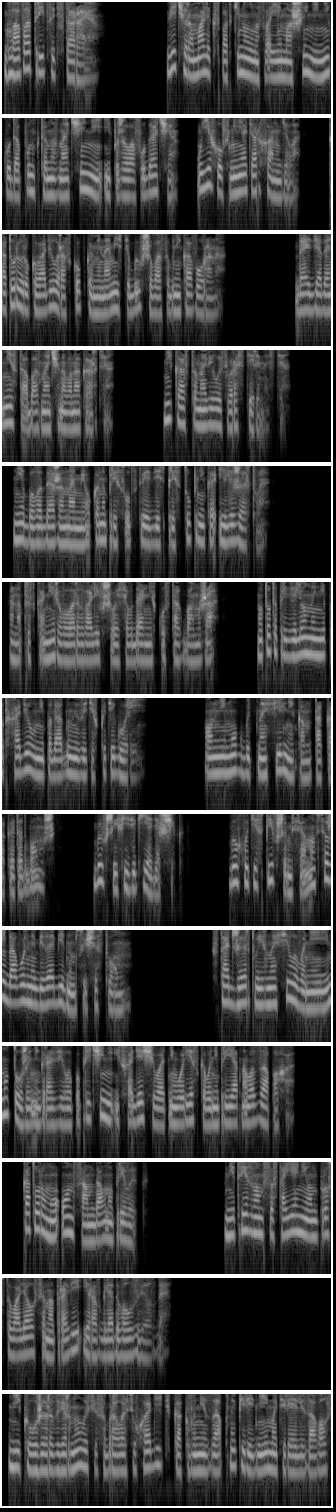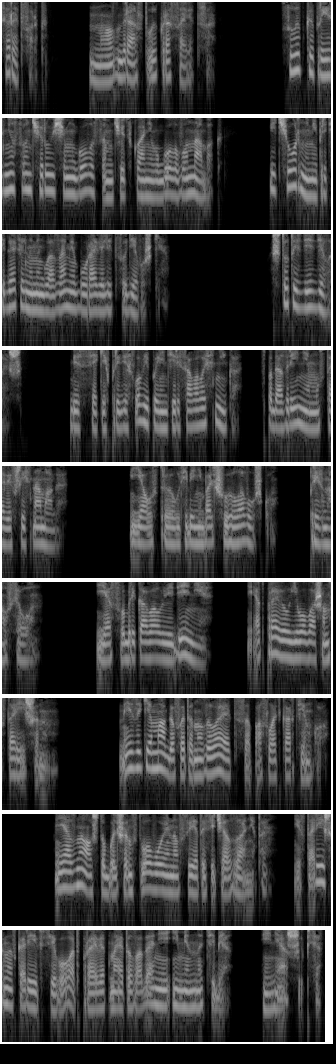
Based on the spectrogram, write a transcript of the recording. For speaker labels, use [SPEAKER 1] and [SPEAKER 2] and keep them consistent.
[SPEAKER 1] Глава 32. Вечером Алекс подкинул на своей машине Нику до пункта назначения и, пожелав удачи, уехал сменять Архангела, который руководил раскопками на месте бывшего особняка Ворона. Дойдя до места, обозначенного на карте, Ника остановилась в растерянности. Не было даже намека на присутствие здесь преступника или жертвы. Она просканировала развалившегося в дальних кустах бомжа, но тот определенно не подходил ни под одну из этих категорий. Он не мог быть насильником, так как этот бомж, бывший физик-ядерщик, был хоть и спившимся, но все же довольно безобидным существом. Стать жертвой изнасилования ему тоже не грозило по причине исходящего от него резкого неприятного запаха, к которому он сам давно привык. В нетрезвом состоянии он просто валялся на траве и разглядывал звезды. Ника уже развернулась и собралась уходить, как внезапно перед ней материализовался Редфорд. «Ну, здравствуй, красавица!» С улыбкой произнес он чарующим голосом, чуть склонив голову на бок, и черными притягательными глазами буравя лицо девушки. «Что ты здесь делаешь?» Без всяких предисловий поинтересовалась Ника, с подозрением уставившись на мага. «Я устроил тебе небольшую ловушку», — признался он. «Я сфабриковал видение и отправил его вашим старейшинам. На языке магов это называется «послать картинку». Я знал, что большинство воинов света сейчас заняты, и старейшины, скорее всего, отправят на это задание именно тебя. И не ошибся.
